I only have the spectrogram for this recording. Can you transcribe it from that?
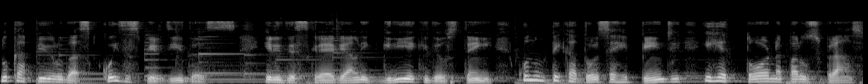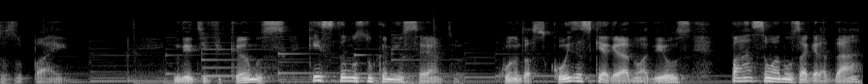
no capítulo das coisas perdidas, ele descreve a alegria que Deus tem quando um pecador se arrepende e retorna para os braços do Pai. Identificamos que estamos no caminho certo, quando as coisas que agradam a Deus passam a nos agradar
